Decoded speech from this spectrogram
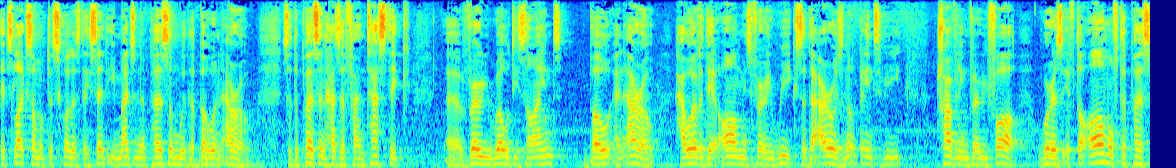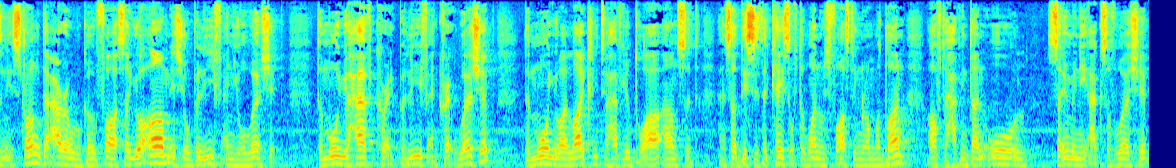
It's like some of the scholars, they said, imagine a person with a bow and arrow. So the person has a fantastic, uh, very well designed bow and arrow. However, their arm is very weak, so the arrow is not going to be traveling very far. Whereas if the arm of the person is strong, the arrow will go far. So your arm is your belief and your worship. The more you have correct belief and correct worship, the more you are likely to have your dua answered. And so this is the case of the one who's fasting Ramadan after having done all so many acts of worship.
